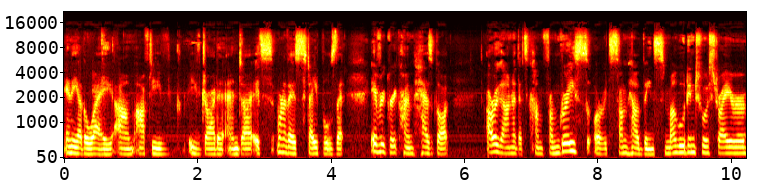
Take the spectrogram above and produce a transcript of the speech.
any other way um, after you've you've dried it, and uh, it's one of those staples that every Greek home has got oregano that's come from Greece or it's somehow been smuggled into Australia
